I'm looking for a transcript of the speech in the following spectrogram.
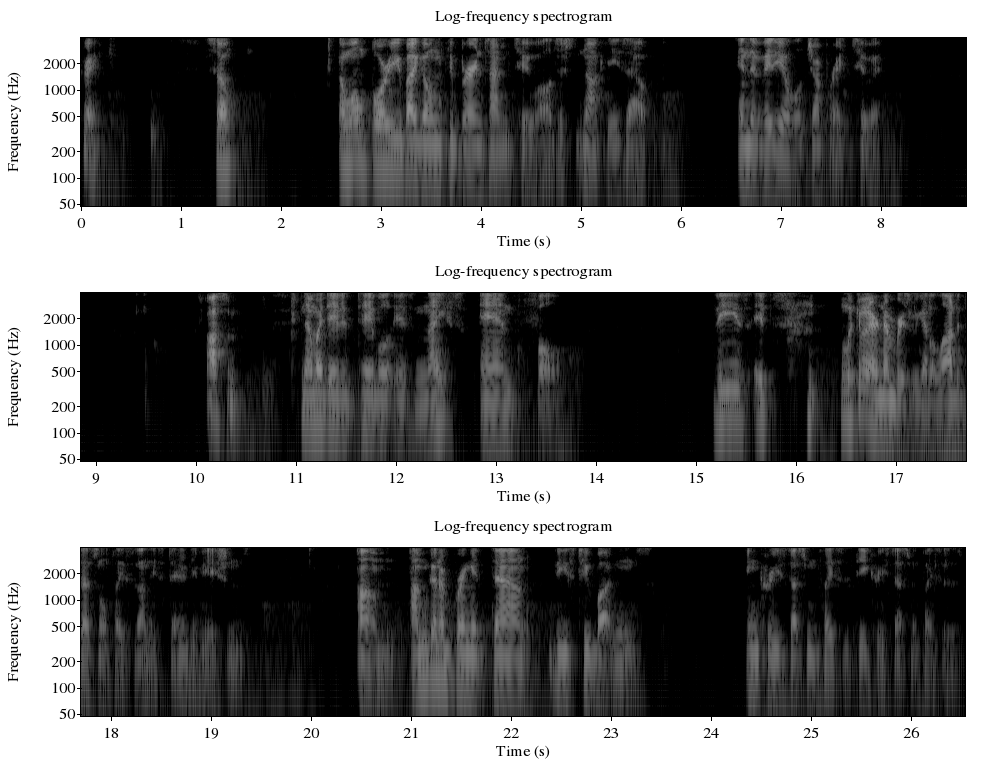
Great. So I won't bore you by going through burn time 2. I'll just knock these out. In the video, we'll jump right to it. Awesome. Now my data table is nice and full. These, it's, looking at our numbers, we got a lot of decimal places on these standard deviations. Um, I'm gonna bring it down, these two buttons, increase decimal places, decrease decimal places.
